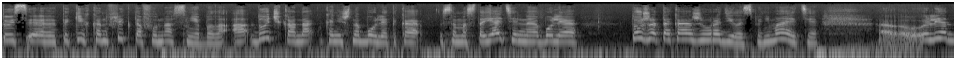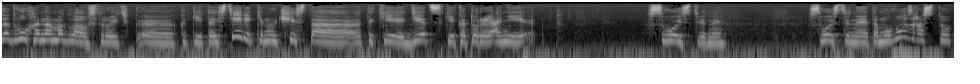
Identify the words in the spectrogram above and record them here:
То есть э, таких конфликтов у нас не было. А дочка, она, конечно, более такая самостоятельная, более тоже такая же уродилась, понимаете? Э, Лет до двух она могла устроить э, какие-то истерики, ну, чисто такие детские, которые они свойственны свойственное этому возрасту.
